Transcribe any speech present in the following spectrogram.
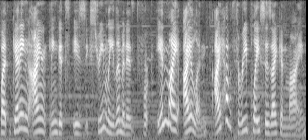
but getting iron ingots is extremely limited. For In my island, I have three places I can mine.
